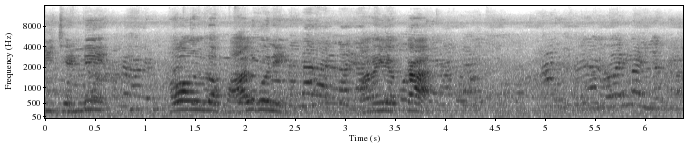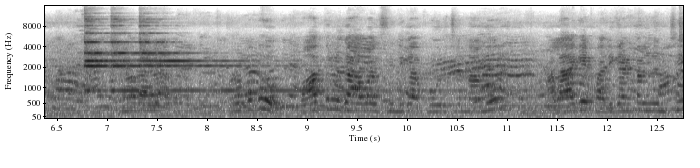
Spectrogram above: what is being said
ఈ చండీ హోమంలో పాల్గొని మన యొక్క కృపకు పాత్రలు కావాల్సిందిగా కోరుచున్నాము. అలాగే పది గంటల నుంచి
